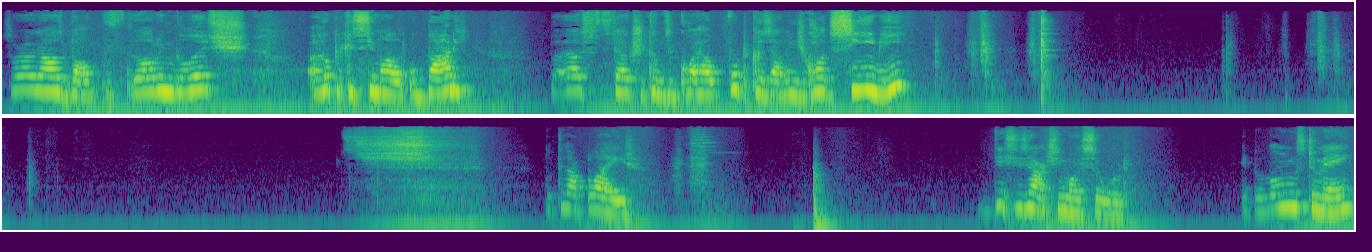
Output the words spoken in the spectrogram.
Sorry guys about the English. I hope you can see my little body. But that actually comes in quite helpful because that means you can't see me. At that blade. This is actually my sword. It belongs to me.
